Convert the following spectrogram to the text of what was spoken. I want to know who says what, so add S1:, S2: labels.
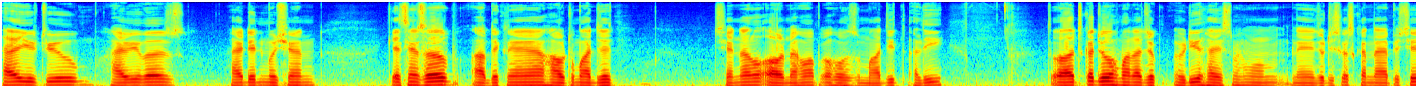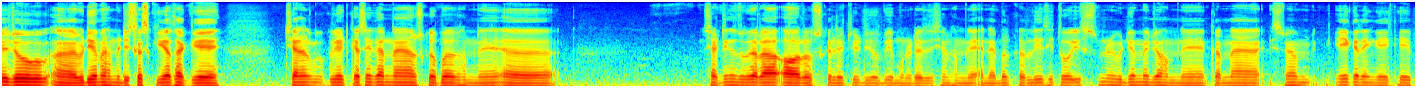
S1: Hi YouTube hi viewers hi Dailymotion कैसे हैं सब? आप देख रहे हैं हाउ टू माजिद चैनल और मैं हूँ आपका होस्ट माजिद अली तो आज का जो हमारा जो वीडियो है, इसमें हमने जो डिस्कस करना है पीछे जो वीडियो में हमने डिस्कस किया था कि चैनल को क्रिएट कैसे करना है, उसके ऊपर हमने सेटिंग्स वगैरह और उसके रिलेटेड जो भी मोनेटाइजेशन हमने एनेबल कर ली थी। तो इस वीडियो में जो हमने करना है, इसमें हम ये करेंगे कि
